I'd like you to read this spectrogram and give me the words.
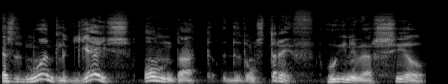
Is dit moontlik juis omdat dit ons tref hoe universeel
